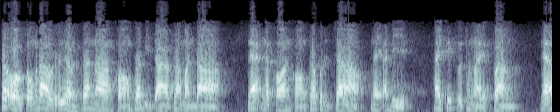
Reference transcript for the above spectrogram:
พระองค์ทรงเล่าเรื่องพระนามของพระบิดาพระมารดา และนครของพระพุทธเจ้าในอดีต ให้ภิกษุทั้งหลายฟัง แล้ว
